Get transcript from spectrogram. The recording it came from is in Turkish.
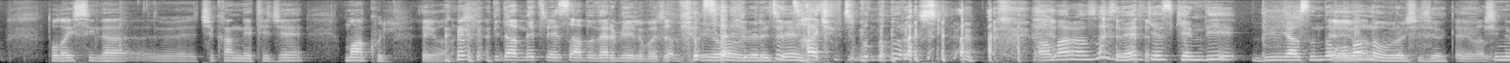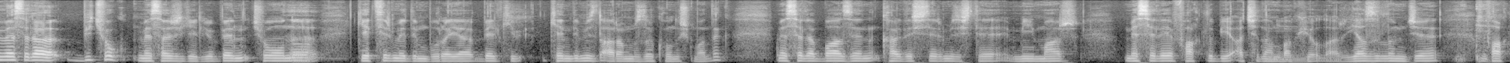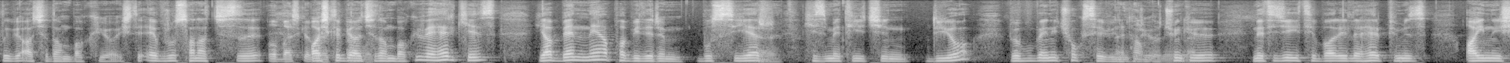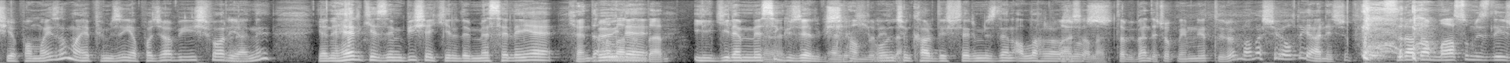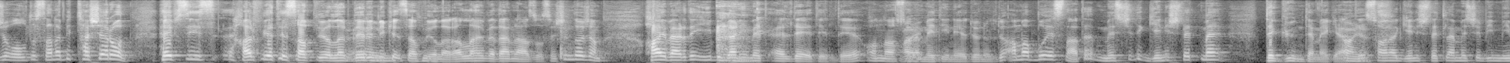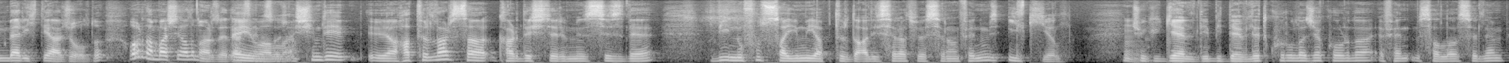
Dolayısıyla e, çıkan netice makul. Eyvallah. bir daha metre hesabı vermeyelim hocam. Yoksa Yo, bütün takipçi bununla uğraşıyor. Allah razı olsun. Herkes kendi dünyasında Eyvallah. olanla uğraşacak. Eyvallah. Şimdi mesela birçok mesaj geliyor. Ben çoğunu evet. getirmedim buraya. Belki kendimiz de aramızda konuşmadık. Mesela bazen kardeşlerimiz işte mimar meseleye farklı bir açıdan hmm. bakıyorlar. Yazılımcı farklı bir açıdan bakıyor. İşte Ebru sanatçısı o başka bir, başka bir açıdan bakıyor ve herkes ya ben ne yapabilirim bu siyer evet. hizmeti için diyor ve bu beni çok sevindiriyor. Çünkü netice itibariyle hepimiz aynı işi yapamayız ama hepimizin yapacağı bir iş var evet. yani. Yani herkesin bir şekilde meseleye Kendi böyle alanından ilgilenmesi evet, güzel bir şey. Onun için kardeşlerimizden Allah razı Maşallah. olsun. Tabii ben de çok memnuniyet duyuyorum ama şey oldu yani şimdi sıradan masum izleyici oldu sana bir taşeron. Hepsi harfiyet hesaplıyorlar, derinlik hesaplıyorlar. Allah ebeden razı olsun. Şimdi hocam Hayber'de iyi bir ganimet elde edildi. Ondan sonra Medine'ye dönüldü. Ama bu esnada mescidi genişletme de gündeme geldi. Evet. Sonra genişletilen bir minber ihtiyacı oldu. Oradan başlayalım arzu ederseniz Eyvallah. hocam. Şimdi e, hatırlarsa kardeşlerimiz sizde bir nüfus sayımı yaptırdı aleyhissalatü vesselam Efendimiz ilk yıl. Hmm. Çünkü geldi bir devlet kurulacak orada. Efendimiz sallallahu aleyhi ve sellem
